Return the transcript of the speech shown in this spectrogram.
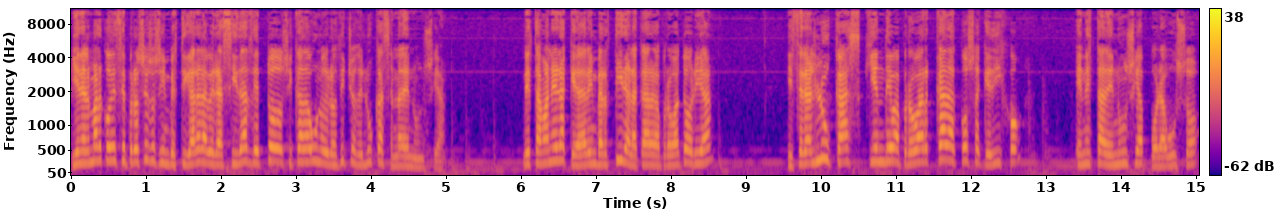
Y en el marco de ese proceso se investigará la veracidad de todos y cada uno de los dichos de Lucas en la denuncia. De esta manera quedará invertida la carga probatoria y será Lucas quien deba probar cada cosa que dijo en esta denuncia por abuso,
